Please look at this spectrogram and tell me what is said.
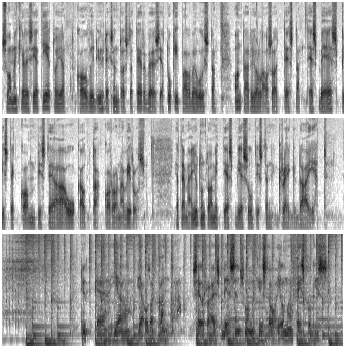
Suomenkielisiä tietoja COVID-19 terveys- ja tukipalveluista on tarjolla osoitteesta sbs.com.au kautta koronavirus. Ja tämän jutun toimitti SBS-uutisten Greg Diet. Tykkää, jaa ja ota kantaa. Seuraa SBSn suomenkielistä ohjelmaa Facebookissa.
